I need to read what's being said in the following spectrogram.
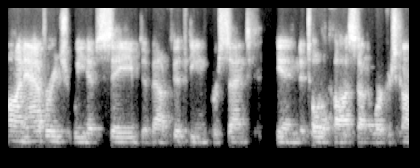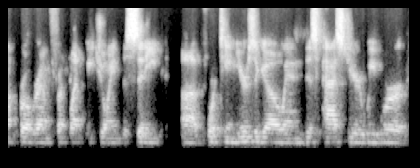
on average, we have saved about fifteen percent in the total cost on the workers' comp program from when we joined the city uh, fourteen years ago. And this past year, we were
